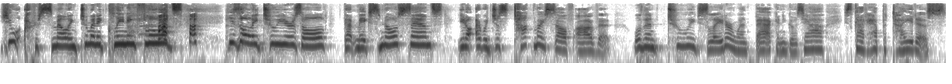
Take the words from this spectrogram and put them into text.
you are smelling too many cleaning fluids. he's only two years old. That makes no sense." You know, I would just talk myself out of it. Well, then two weeks later, I went back, and he goes, "Yeah, he's got hepatitis."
